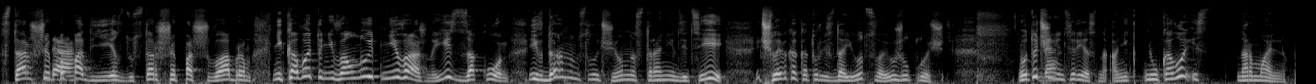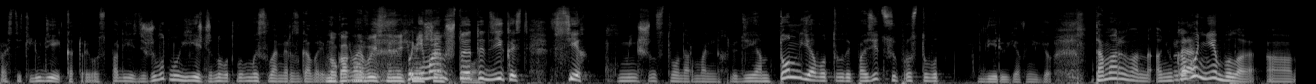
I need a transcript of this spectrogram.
Старшая Да. по подъезду, старшая по швабрам. Никого это не волнует, неважно. Есть закон. И в данном случае он на стороне детей человека, который сдает свою жилплощадь. Вот очень Да. интересно, а ни, ни у кого из нормальных, простите, людей, которые у вас в подъезде живут, ну есть же, ну вот мы с вами разговариваем. Ну, как мы понимаем- выяснили, их Понимаем, что это дикость всех меньшинство нормальных людей. Антон, я вот в этой позицию просто вот верю я в нее. Тамара Ивановна, а ни у Да. кого не было а,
